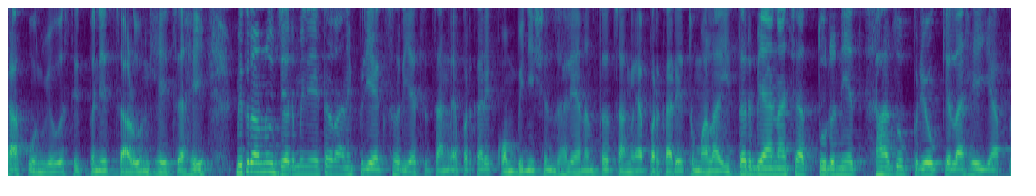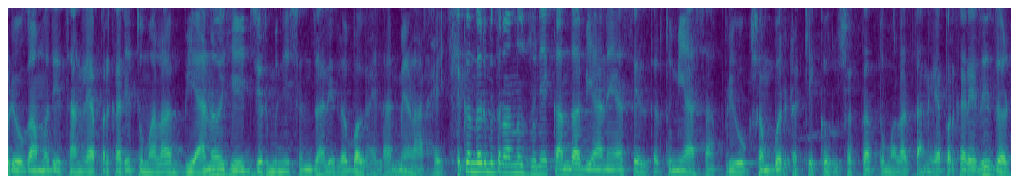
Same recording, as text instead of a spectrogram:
टाकून व्यवस्थितपणे चाळून घ्यायचं आहे. मित्रांनो जर्मिनेटर आणि प्रियाक्झर याचं चांगल्या प्रकारे कॉम्बिनेशन झाल्यानंतर चांगल्या प्रकारे तुम्हाला इतर बियाणाच्या तुलनेत हा जो प्रयोग केला आहे या प्रयोगामध्ये चांगल्या प्रकारे तुम्हाला बियाणं हे जर्मिनेशन झालेलं बघायला मिळणार आहे. एकंदर मित्रांनो जुने कांदा बियाणे असेल तर तुम्ही असा प्रयोग शंभर टक्के करू शकता तुम्हाला चांगल्या प्रकारे रिझल्ट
